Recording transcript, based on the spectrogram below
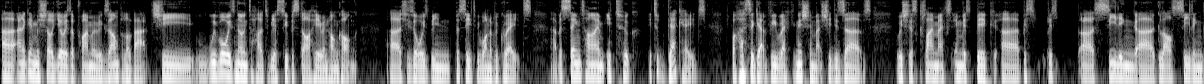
Uh, and again, Michelle Yeoh is a primary example of that. She, we've always known to her to be a superstar here in Hong Kong. Uh, she's always been perceived to be one of the greats. At the same time, it took it took decades for her to get the recognition that she deserves, which is climaxed in this big uh, this, this uh, ceiling uh, glass ceiling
